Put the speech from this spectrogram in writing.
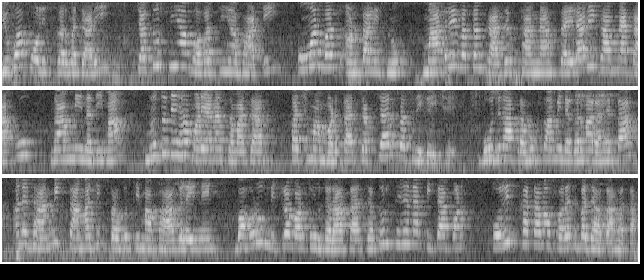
યુવા પોલીસ કર્મચારી ચતુરસિંહ ભવરસિંહ ભાટી, ઉંમર વર્ષ અડતાલીસનું માદરે વતન રાજસ્થાનના સૈલારી ગામના ટાપુ ગામની નદીમાં મૃતદેહ મળ્યાના સમાચાર કચ્છમાં મળતા ચકચાર પ્રસરી ગઈ છે. ભુજના પ્રમુખ સ્વામી રહેતા અને ધાર્મિક સામાજિક પ્રવૃત્તિમાં ભાગ લઈને બહોળું મિત્ર વર્તુળ ધરાવતા ચતુરસિંહના પિતા પણ પોલીસ ખાતામાં ફરજ બજાવતા હતા.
